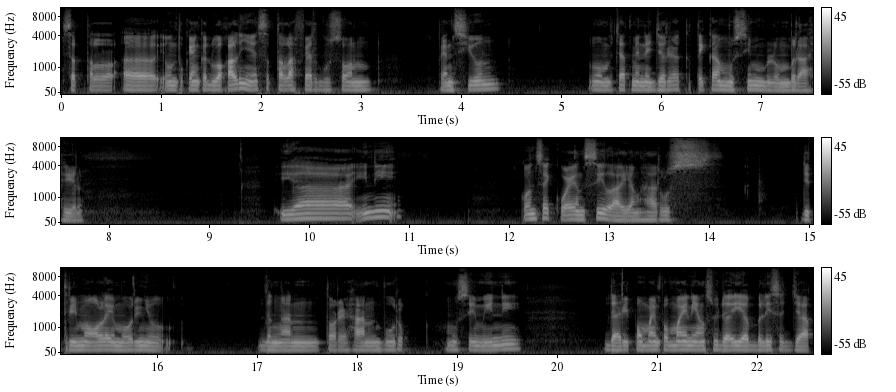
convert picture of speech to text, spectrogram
setelah uh, untuk yang kedua kalinya setelah Ferguson pensiun memecat manajernya ketika musim belum berakhir. Ya ini konsekuensi lah yang harus diterima oleh Mourinho dengan torehan buruk musim ini dari pemain-pemain yang sudah ia beli sejak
